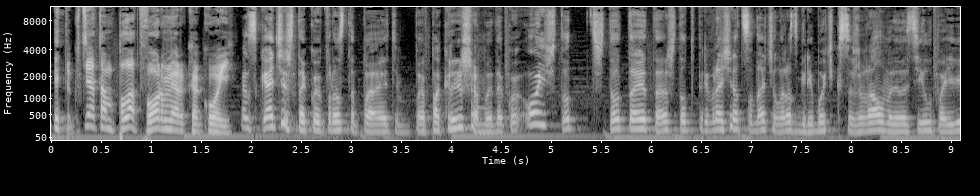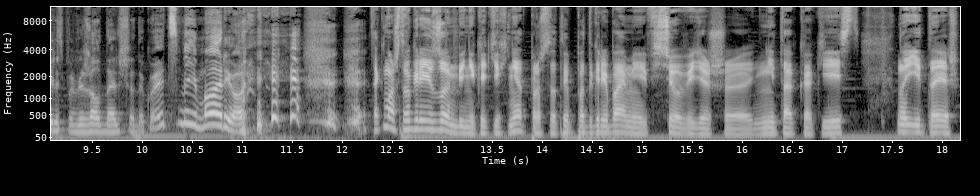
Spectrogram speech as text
Так у тебя там платформер какой. Скачешь такой просто по этим, по, по крышам и такой, ой, что, что-то это, что-то превращаться начал, раз грибочек сожрал, блин, сил появились, побежал дальше. Такой, это me, Марио. Так может в игре и зомби никаких нет, просто ты под грибами все видишь э, не так, как есть. Ну и знаешь,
